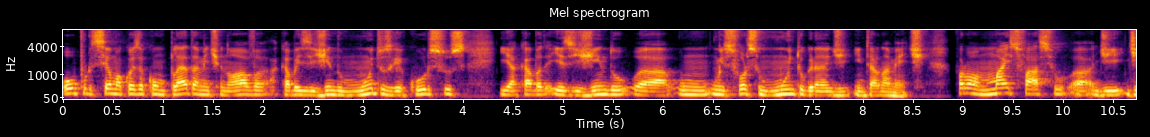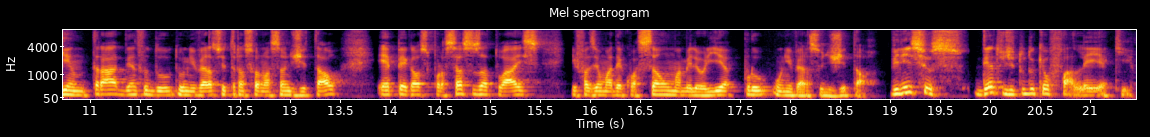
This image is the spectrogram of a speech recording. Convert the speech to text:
ou por ser uma coisa completamente nova, acaba exigindo muitos recursos e acaba exigindo uh, um, um, esforço muito grande internamente. A forma mais fácil uh, de, de entrar dentro do, do universo de transformação digital é pegar os processos atuais e fazer uma adequação, uma melhoria para o universo digital. Vinícius, dentro de tudo que eu falei aqui, o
